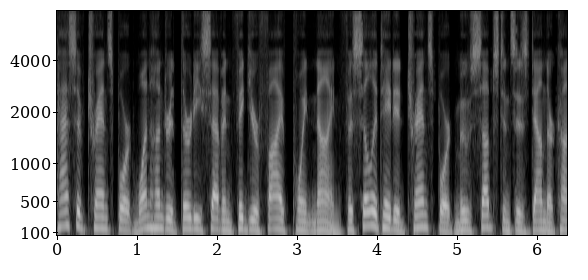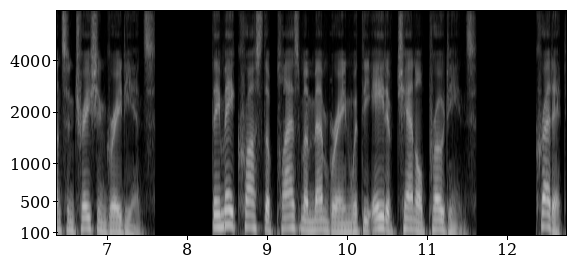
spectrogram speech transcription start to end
Passive transport 137 Figure 5.9 Facilitated transport moves substances down their concentration gradients. They may cross the plasma membrane with the aid of channel proteins. Credit.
